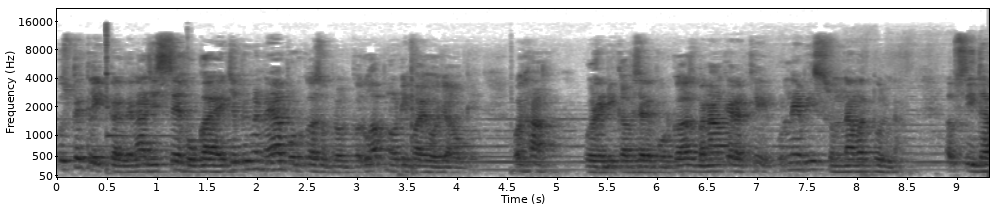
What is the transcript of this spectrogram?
उस पर क्लिक कर देना, जिससे होगा है, जब भी मैं नया पॉडकास्ट अपलोड करूँ, आप नोटिफाई हो जाओगे। और हाँ ऑलरेडी काफ़ी सारे पॉडकास्ट बना के रखे, उन्हें भी सुनना मत भूलना। अब सीधा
